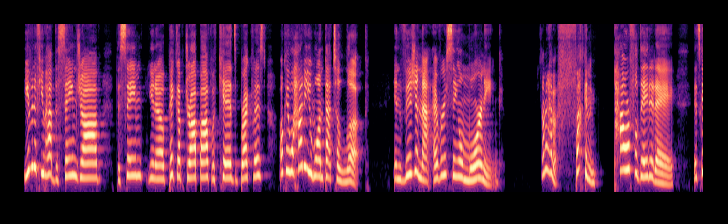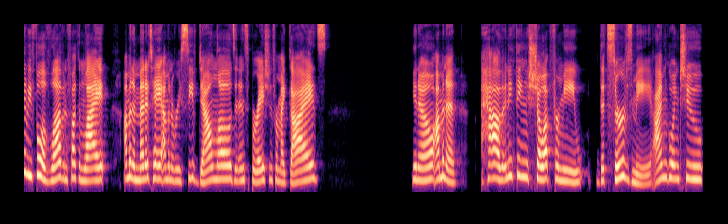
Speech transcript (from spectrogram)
Even if you have the same job, the same, you know, pick up, drop off with kids, breakfast. Okay, well, how do you want that to look? Envision that every single morning. I'm gonna have a fucking powerful day today. It's gonna be full of love and fucking light. I'm gonna meditate. I'm gonna receive downloads and inspiration from my guides. You know, I'm gonna have anything show up for me that serves me. I'm going to,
